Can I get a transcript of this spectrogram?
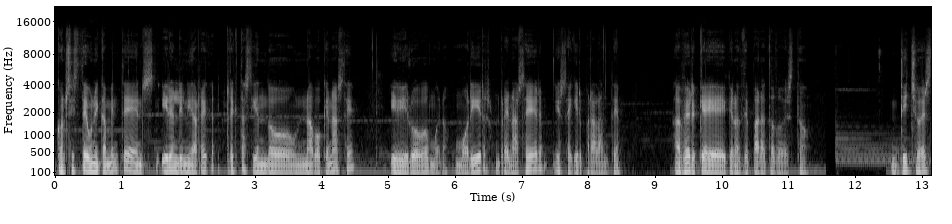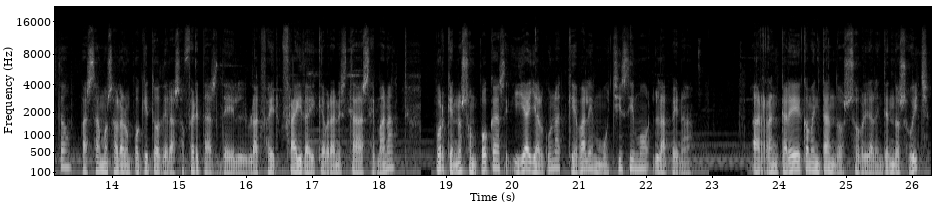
consiste únicamente en ir en línea rec- recta siendo un nabo que nace y luego, bueno, morir, renacer y seguir para adelante. A ver qué, qué nos depara todo esto. Dicho esto, pasamos a hablar un poquito de las ofertas del Black Fri- Friday que habrán esta semana, porque no son pocas y hay alguna que vale muchísimo la pena. Arrancaré comentando sobre la Nintendo Switch,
